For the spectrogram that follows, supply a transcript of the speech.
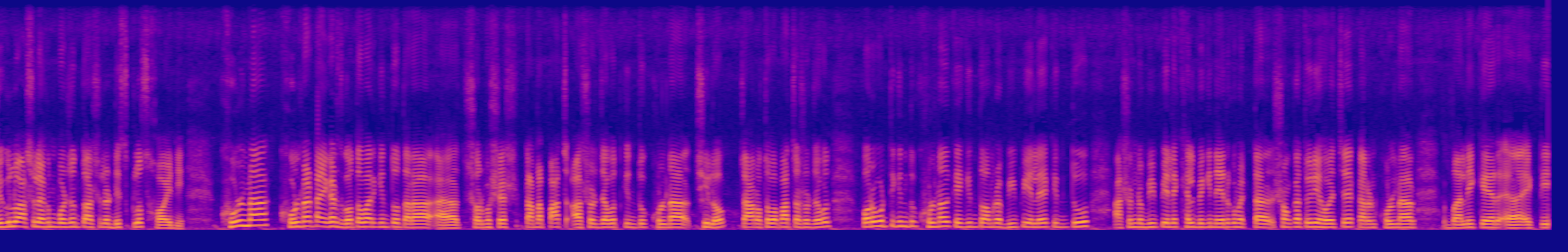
যেগুলো আসলে এখন পর্যন্ত আসলে ডিসক্লোজ হয়নি। খুলনা খুলনা টাইগার্স গতবার কিন্তু তারা সর্বশেষ টানা পাঁচ আসর যাবৎ কিন্তু খুলনা ছিল, চার অথবা পাঁচ আসর যাবৎ। পরবর্তী কিন্তু খুলনাকে কিন্তু আমরা বিপিএলে কিন্তু আসন্ন বিপিএলে খেলবে কিনা এরকম একটা সংখ্যা তৈরি হয়েছে, কারণ খুলনার মালিকের একটি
